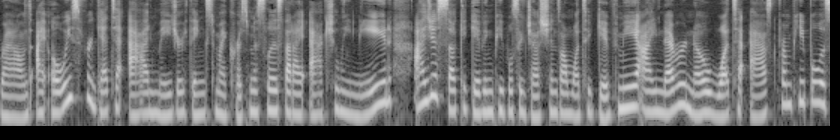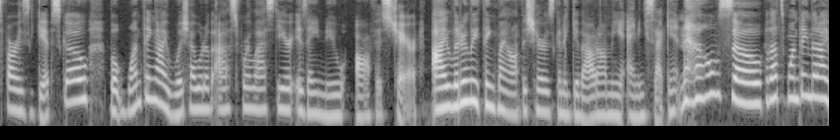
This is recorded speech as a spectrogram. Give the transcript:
around, I always forget to add major things to my Christmas list that I actually need. I just suck at giving people suggestions on what to give me. I never know what to ask from people as far as gifts go, but one thing I wish I would have asked for last year is a new office chair. I literally think my office chair is going to give out on me any second now. So that's one thing that I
